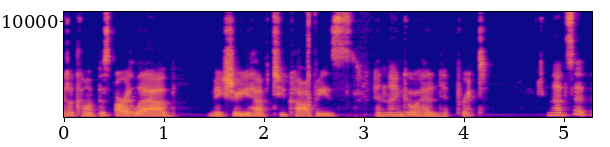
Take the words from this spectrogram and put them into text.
It'll come up as Art Lab. Make sure you have two copies and then go ahead and hit print. And that's it.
